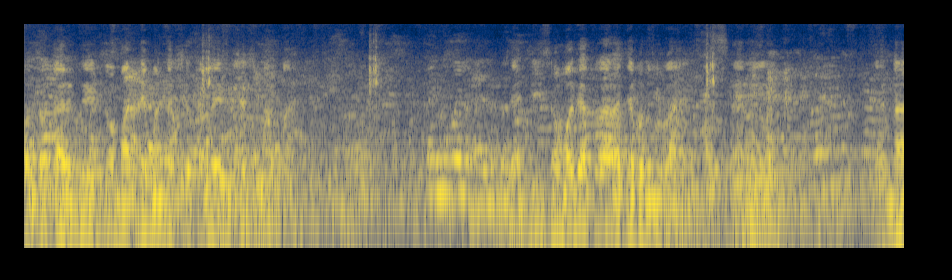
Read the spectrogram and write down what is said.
पत्रकारिते किंवा माध्यमांच्या क्षेत्राला एक विशेष महत्त्व आहे. त्यांची संवादयात्रा राज्यभर सुरू आहे. आणि त्यांना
